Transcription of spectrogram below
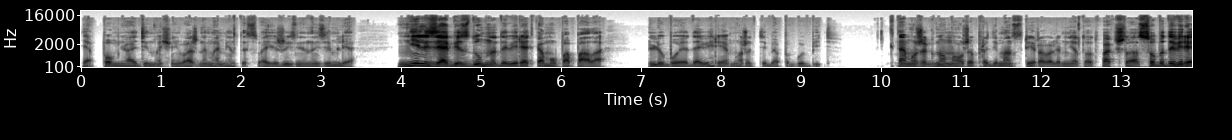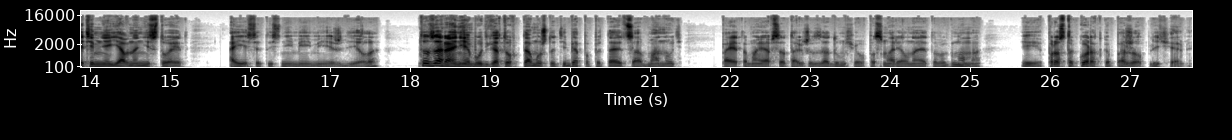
я помню один очень важный момент из своей жизни на Земле. Нельзя бездумно доверять кому попало. Любое доверие может тебя погубить. К тому же гномы уже продемонстрировали мне тот факт, что особо доверять им мне явно не стоит. А если ты с ними имеешь дело, то заранее будь готов к тому, что тебя попытаются обмануть. Поэтому я все так же задумчиво посмотрел на этого гнома и просто коротко пожал плечами.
